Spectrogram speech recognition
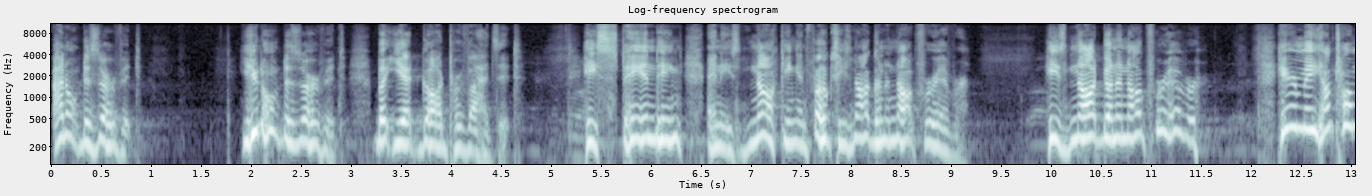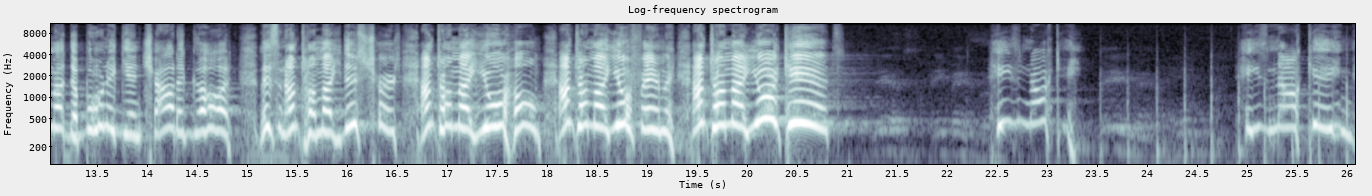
I don't deserve it. You don't deserve it, but yet God provides it. He's standing and he's knocking, and folks, he's not going to knock forever. He's not going to knock forever. Hear me, I'm talking about the born again child of God. Listen, I'm talking about this church. I'm talking about your home. I'm talking about your family. I'm talking about your kids. He's knocking. He's knocking.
